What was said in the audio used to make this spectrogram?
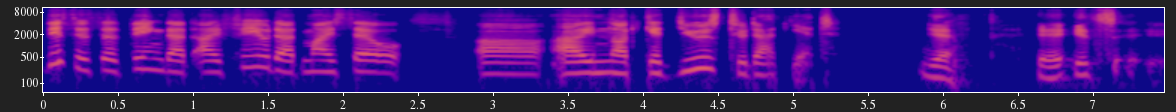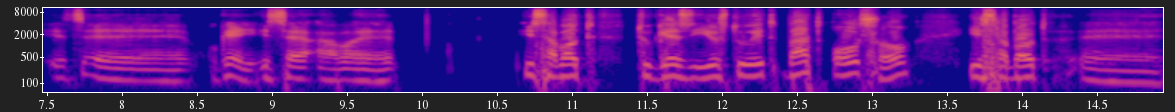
this is the thing that I feel that myself, uh, I not get used to that yet. Yeah, eh, it's it's uh, okay. It's uh, uh, it's about to get used to it, but also it's about uh,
